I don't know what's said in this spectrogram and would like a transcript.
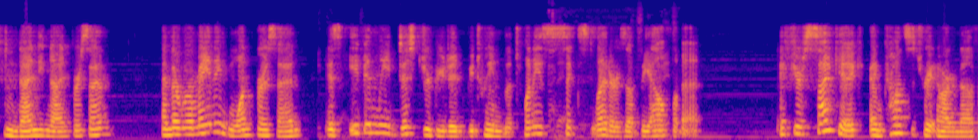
to 99%, and the remaining 1% is evenly distributed between the 26 letters of the alphabet. If you're psychic and concentrate hard enough,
